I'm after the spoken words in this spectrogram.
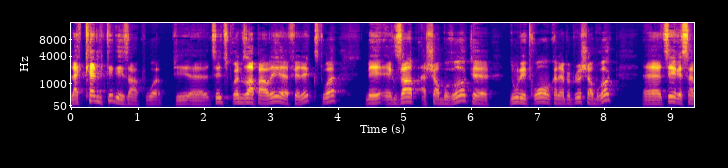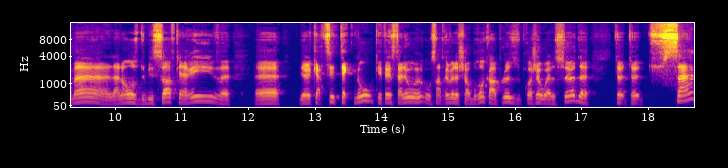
la qualité des emplois. Puis, euh, tu pourrais nous en parler, euh, Félix, toi, mais exemple, à Sherbrooke, euh, nous les trois, on connaît un peu plus Sherbrooke. tu sais, récemment, l'annonce d'Ubisoft qui arrive. il y a un quartier techno qui est installé au, centre-ville de Sherbrooke, en plus du projet Well Sud. tu sens,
